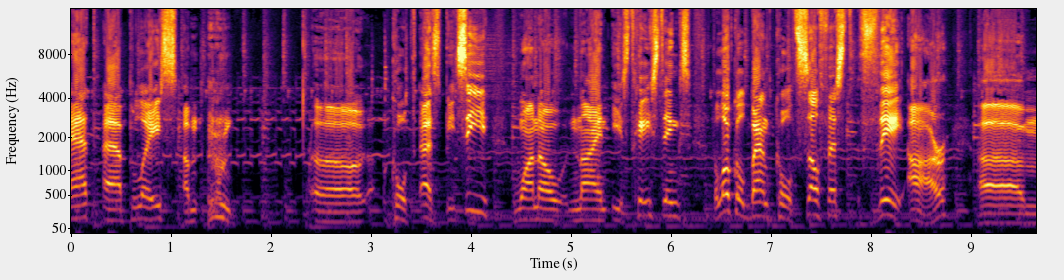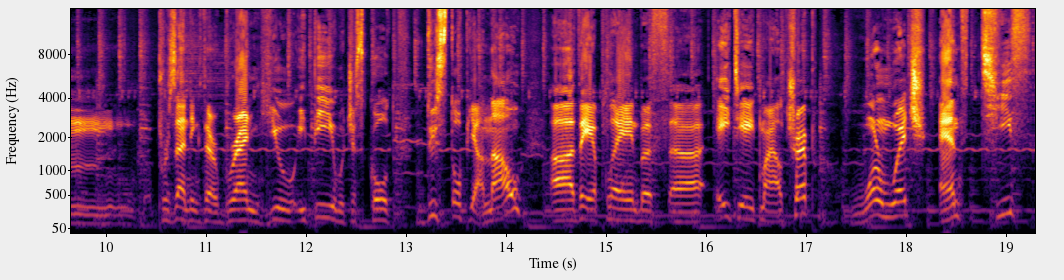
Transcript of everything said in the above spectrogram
at a place um, uh, called SBC 109 East Hastings. The local band called Selfist. They are um, presenting their brand new EP, which is called Dystopia Now. Uh, they are playing with uh, 88 Mile Trip, Wormwitch, and Teeth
